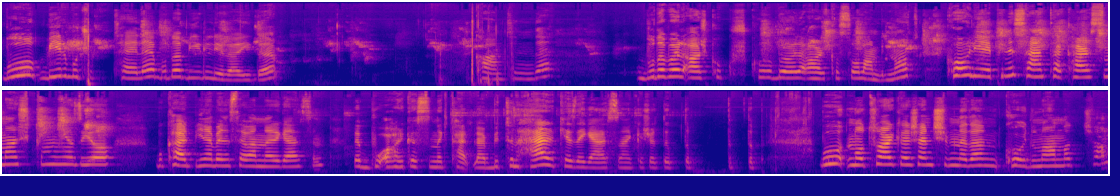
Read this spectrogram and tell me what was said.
Bu 1,5 TL. Bu da 1 liraydı. Kantinde. Bu da böyle aşk kuşku böyle arkası olan bir not. Kolye ipini sen takarsın aşkım yazıyor. Bu kalp yine beni sevenlere gelsin. Ve bu arkasındaki kalpler bütün herkese gelsin arkadaşlar. Tıp tıp tıp tıp. Bu notu arkadaşlar şimdi neden koyduğunu anlatacağım.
